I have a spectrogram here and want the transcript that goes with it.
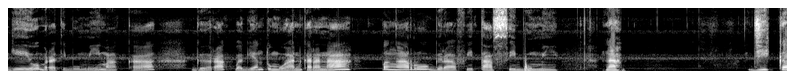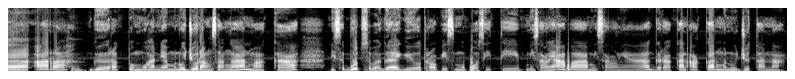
geo berarti bumi, maka gerak bagian tumbuhan karena pengaruh gravitasi bumi. Nah, jika arah gerak tumbuhan yang menuju rangsangan, maka disebut sebagai geotropisme positif. Misalnya apa? Misalnya gerakan akar menuju tanah.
